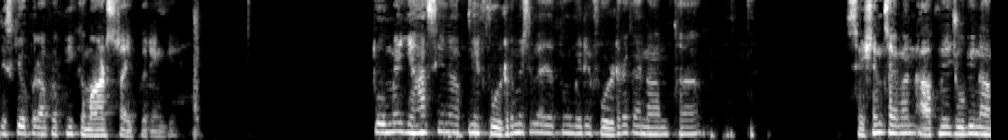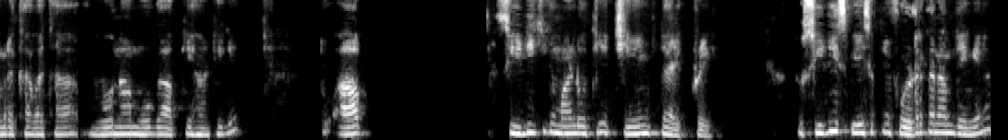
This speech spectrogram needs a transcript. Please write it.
जिसके ऊपर आप अपनी कमांड्स टाइप करेंगे। तो मैं यहाँ से ना अपने फोल्डर में चला जाता हूँ। मेरे फोल्डर का नाम था सेशन सेवन आपने जो भी नाम रखा हुआ था, वो नाम होगा आपके यहाँ, ठीक है? तो आप सी की कमांड होती है चेंज डायरेक्टरी तो सी डी स्पेस अपने फोल्डर का नाम देंगे ना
